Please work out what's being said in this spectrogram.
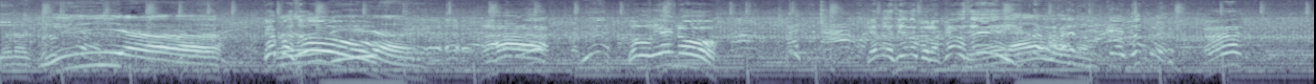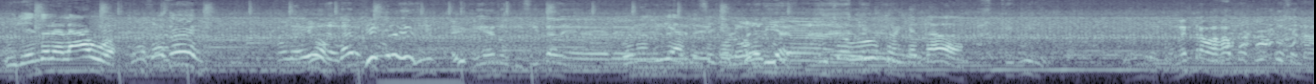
Buenos días. ¿Qué pasó? Ajá. ¿Todo bien no? ¿Qué andas haciendo por acá, no sé? ¿Ah? Huyéndole al agua. ¿Cómo estás, eh? ¿Cómo le digo? Ella nos visita de, de Buenos días, de señor. Colombia. Mucho gusto, encantada. Con él trabajamos juntos en la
